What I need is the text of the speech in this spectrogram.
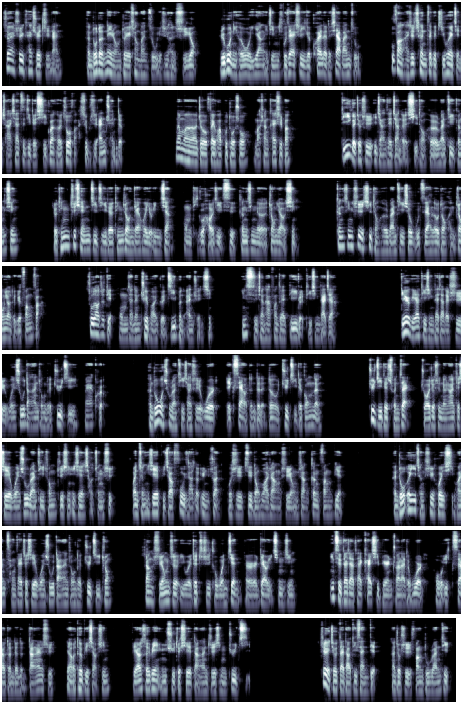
虽然是开学指南，很多的内容对上班族也是很实用。如果你和我一样已经不再是一个快乐的下班族，不妨还是趁这个机会检查一下自己的习惯和做法是不是安全的。那么就废话不多说，马上开始吧。第一个就是一讲再讲的系统和软体更新。有听之前几集的听众应该会有印象，我们提过好几次更新的重要性。更新是系统和软体修补自然漏洞很重要的一个方法。做到这点，我们才能确保一个基本的安全性。因此，将它放在第一个提醒大家。第二个要提醒大家的是，文书档案中的聚集 （macro）。很多文书软体，像是 Word、Excel 等等的，都有聚集的功能。聚集的存在，主要就是能让这些文书软体中执行一些小程式。完成一些比较复杂的运算，或是自动化，让使用上更方便。很多恶意程式会喜欢藏在这些文书档案中的巨集中，让使用者以为这只是一个文件而掉以轻心。因此，大家在开启别人传来的 Word 或 Excel 等等的档案时，要特别小心，不要随便允许这些档案执行巨集。这也就带到第三点，那就是防毒软体。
